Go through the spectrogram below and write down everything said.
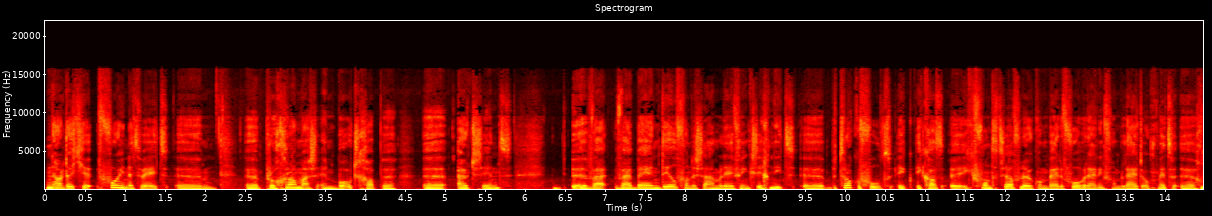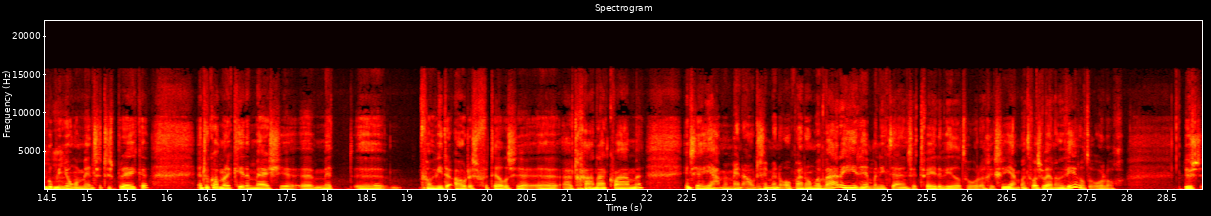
Nou, dat je voor je het weet uh, uh, programma's en boodschappen uh, uitzendt. Uh, waar, waarbij een deel van de samenleving zich niet betrokken voelt. Ik, ik, had, ik vond het zelf leuk om bij de voorbereiding van beleid ook met groepen mm -hmm. jonge mensen te spreken. En toen kwam er een keer een meisje met van wie de ouders vertelden ze uh, uit Ghana kwamen. En zei: Ja, maar mijn ouders en mijn opa en oma waren hier helemaal niet tijdens de Tweede Wereldoorlog. Ik zei: Ja, maar het was wel een wereldoorlog. Dus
